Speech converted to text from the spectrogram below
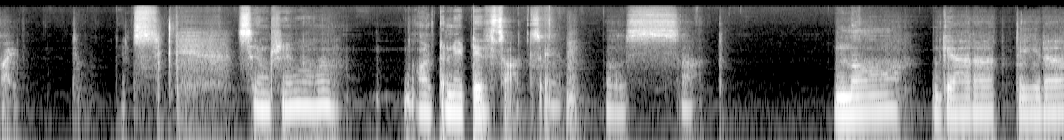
five. Let's see. Alternative सात से तो सात नौ ग्यारह तेरह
